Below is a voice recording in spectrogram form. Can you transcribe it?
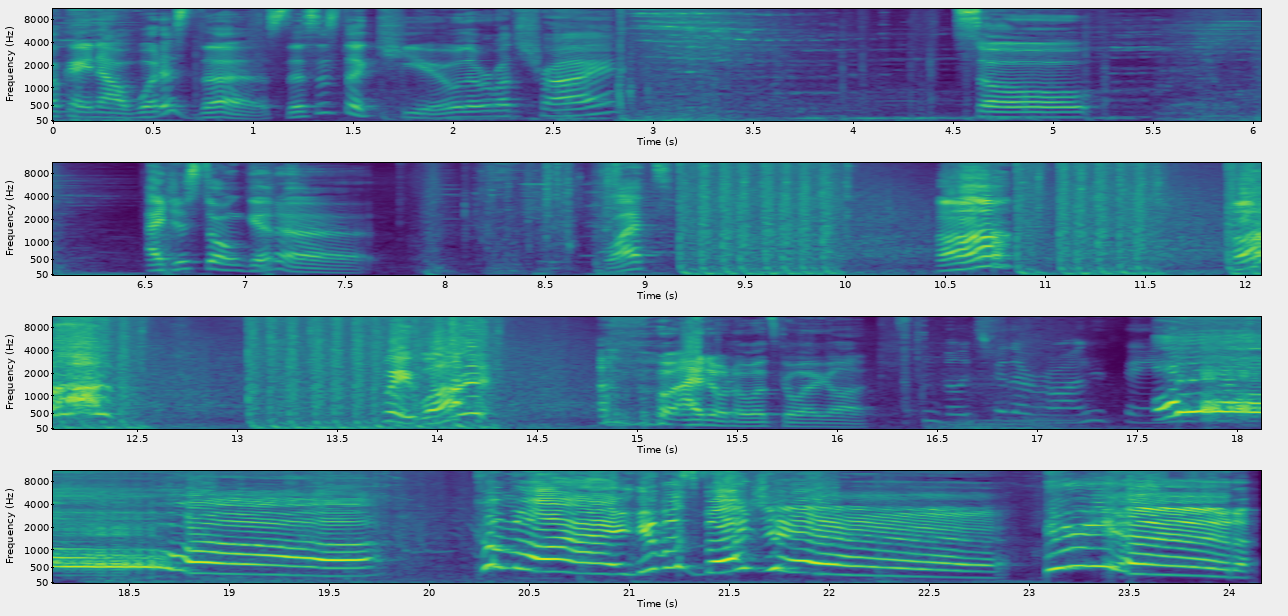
Okay, now what is this? This is the Q that we're about to try. So, I just don't get a... What? Huh? Huh? Wait, what? I don't know what's going on. Votes for the wrong thing. Oh! Come on, give us budget! Period!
